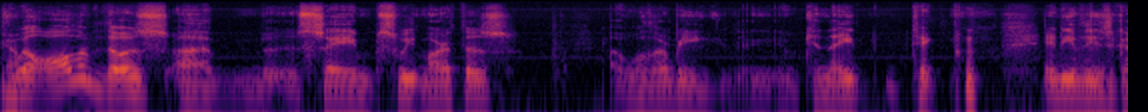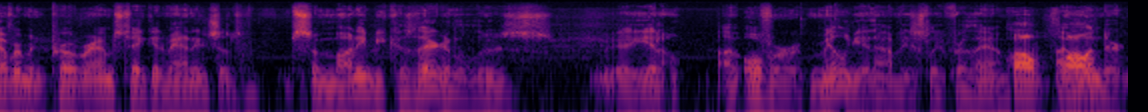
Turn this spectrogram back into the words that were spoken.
Will all of those, uh, say, Sweet Marthas, will there be? Can they take any of these government programs take advantage of some money because they're going to lose, you know, over a million, obviously for them. Well, I well, wonder.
